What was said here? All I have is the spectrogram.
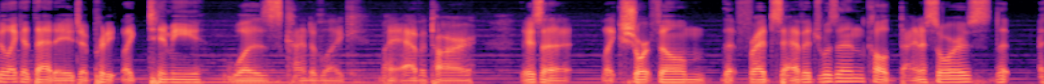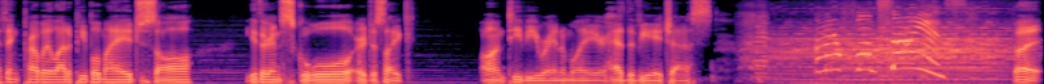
I feel like at that age, I pretty like Timmy was kind of like my avatar. There's a like short film that Fred Savage was in called Dinosaurs that I think probably a lot of people my age saw either in school or just like on TV randomly or had the VHS. I'm gonna flunk science! But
